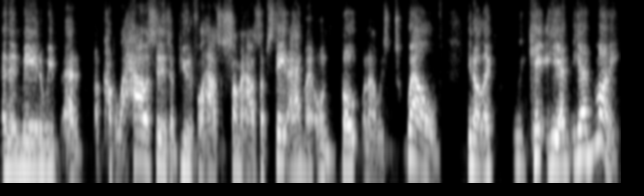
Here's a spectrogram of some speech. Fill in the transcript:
and then me and we had a, a couple of houses, a beautiful house, a summer house upstate. I had my own boat when I was twelve. You know, like we can't. He had he had money,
